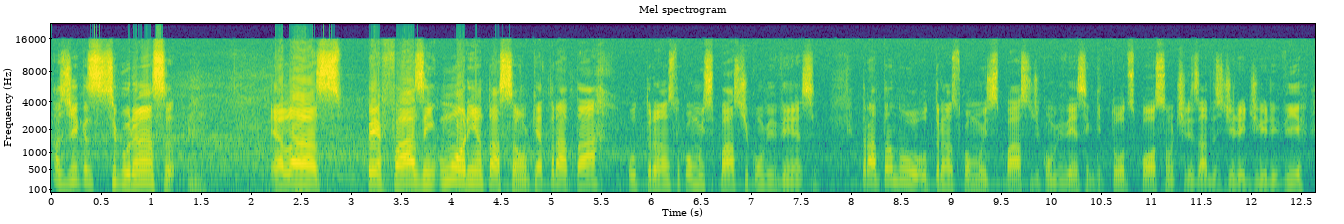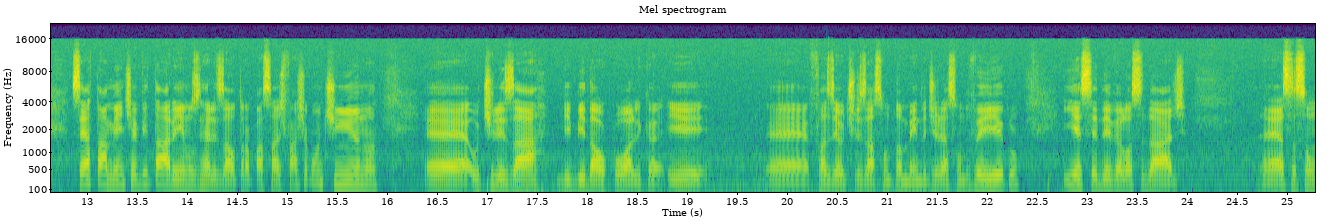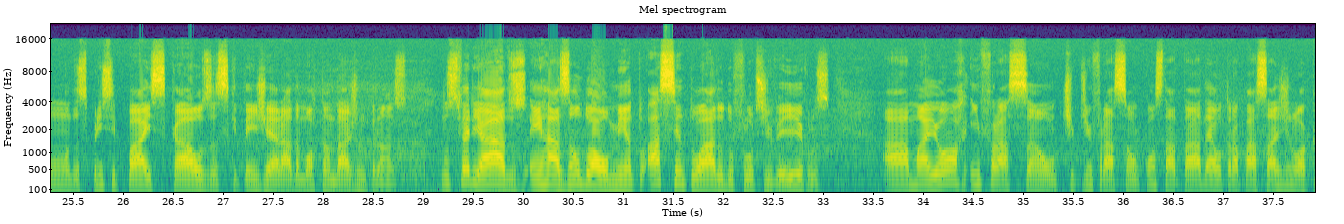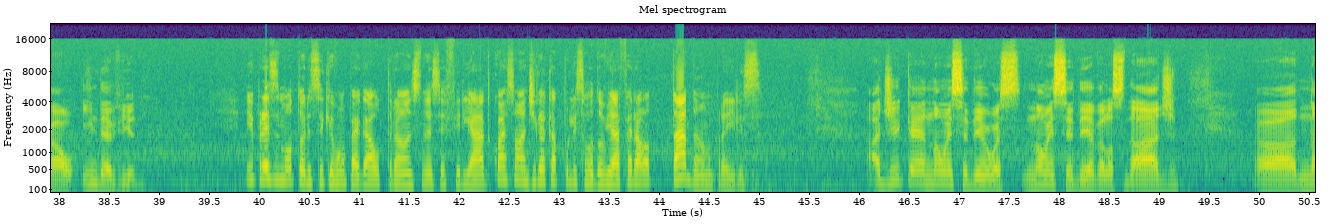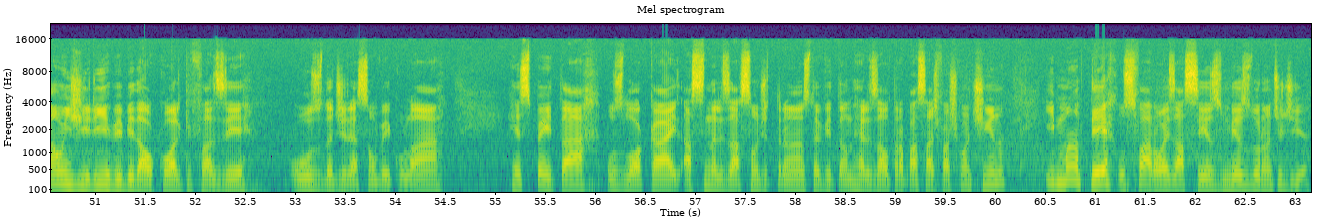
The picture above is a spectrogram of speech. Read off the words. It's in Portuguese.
As dicas de segurança, elas perfazem uma orientação, que é tratar o trânsito como um espaço de convivência. Tratando o trânsito como um espaço de convivência em que todos possam utilizar desse direito de ir e vir, certamente evitaremos realizar ultrapassagem de faixa contínua, é, utilizar bebida alcoólica e é, fazer a utilização também da direção do veículo e exceder velocidade. Essas são uma das principais causas que tem gerado a mortandade no trânsito. Nos feriados, em razão do aumento acentuado do fluxo de veículos, a maior infração, tipo de infração constatada é a ultrapassagem local indevida. E para esses motoristas que vão pegar o trânsito nesse feriado, quais são as dicas que a Polícia Rodoviária Federal está dando para eles? A dica é não exceder, não exceder a velocidade, uh, não ingerir bebida alcoólica e fazer uso da direção veicular, respeitar os locais, a sinalização de trânsito, evitando realizar ultrapassagem de faixa contínua e manter os faróis acesos mesmo durante o dia.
